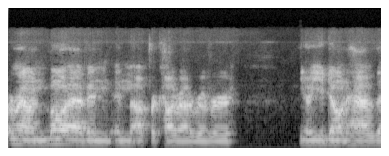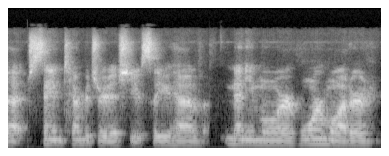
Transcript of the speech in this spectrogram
Around Moab and, in the upper Colorado River, you know, you don't have that same temperature issue. So you have many more warm water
